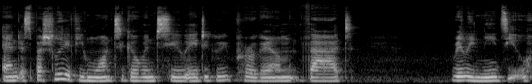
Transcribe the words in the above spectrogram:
and especially if you want to go into a degree program that really needs you.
